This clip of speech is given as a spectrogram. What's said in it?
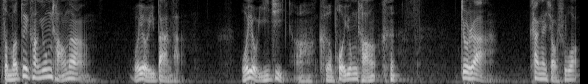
怎么对抗庸常呢？我有一办法，我有一计啊，可破庸常。就是啊，看看小说，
